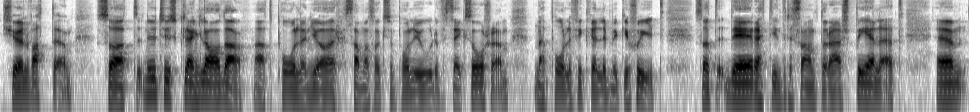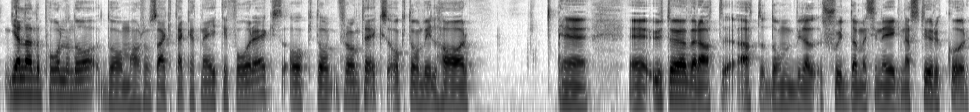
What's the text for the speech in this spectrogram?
kölvatten. Så att nu är Tyskland glada att Polen gör samma sak som Polen gjorde för sex år sedan när Polen fick väldigt mycket skit. Så att det är rätt intressant då det här spelet. Ehm, gällande Polen då, de har som sagt tackat nej till Forex och de, Frontex och de vill ha Eh, eh, utöver att, att de vill skydda med sina egna styrkor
